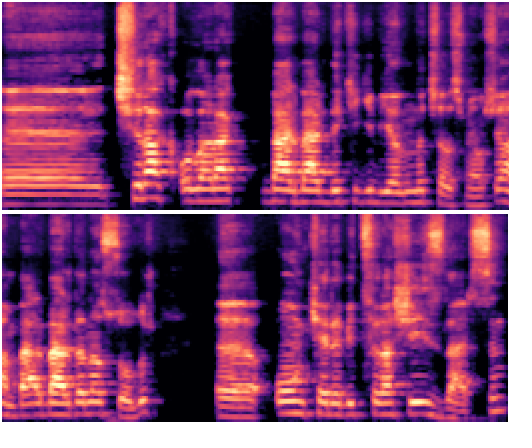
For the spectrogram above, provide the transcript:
eee, çırak olarak berberdeki gibi yanında çalışmaya başlıyor. Yani berberde nasıl olur? Eee, 10 kere bir tıraşı izlersin.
